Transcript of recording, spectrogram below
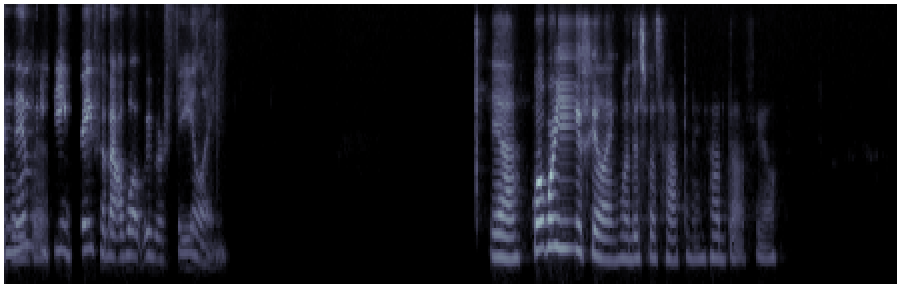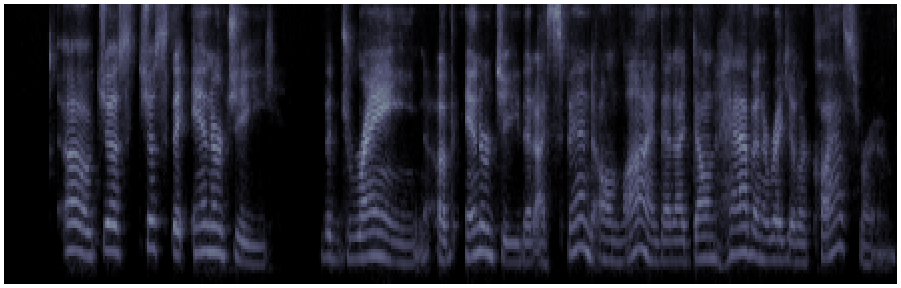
And then bit. we debrief about what we were feeling. Yeah. What were you feeling when this was happening? How'd that feel? Oh, just, just the energy, the drain of energy that I spend online that I don't have in a regular classroom.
